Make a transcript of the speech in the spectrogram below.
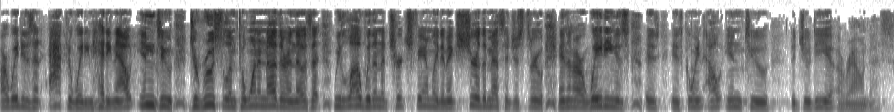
Our waiting is an active waiting heading out into Jerusalem to one another and those that we love within the church family to make sure the message is through. And then our waiting is, is, is going out into the Judea around us.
